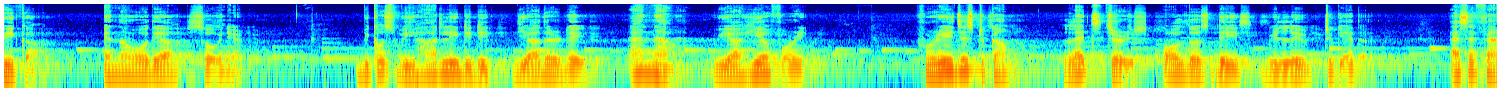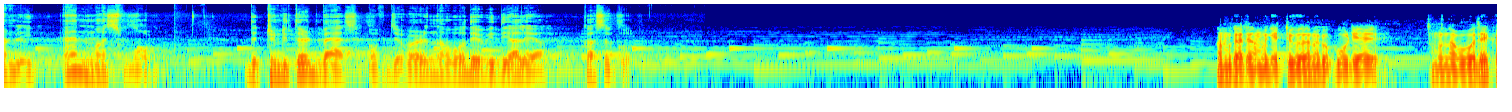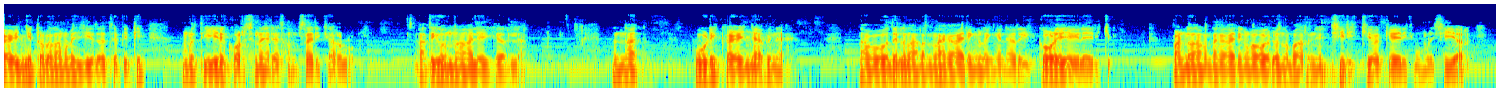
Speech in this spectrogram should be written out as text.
Fika, a Navodaya souvenir. Because we hardly did it the other day, and now we are here for it. For ages to come, let's cherish all those days we lived together as a family and much more. The 23rd batch of Jawahar Navodaya Vidyalaya, Kasagod. നമുക്കറിയാം നമ്മൾ get ടുഗദറിനൊക്കെ കൂടിയാൽ നമ്മൾ നവോദയ കഴിഞ്ഞിട്ടുള്ള നമ്മുടെ ജീവിതത്തെ പറ്റി നമ്മൾ തീരെ കുറച്ച് നേരെ സംസാരിക്കാറുള്ളൂ. അധികമൊന്നും ആലോചിക്കാറില്ല. എന്നാൽ കൂടി കഴിഞ്ഞാൽ പിന്നെ നവോദയയിൽ നടന്ന കാര്യങ്ങൾ ഇങ്ങനെ റീകോൾ ചെയ്യലായിരിക്കും. പണ്ട് നടന്ന കാര്യങ്ങൾ ഓരോന്ന് പറഞ്ഞ് ചിരിക്കുകയൊക്കെ ആയിരിക്കും നമ്മൾ ചെയ്യാറ്.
